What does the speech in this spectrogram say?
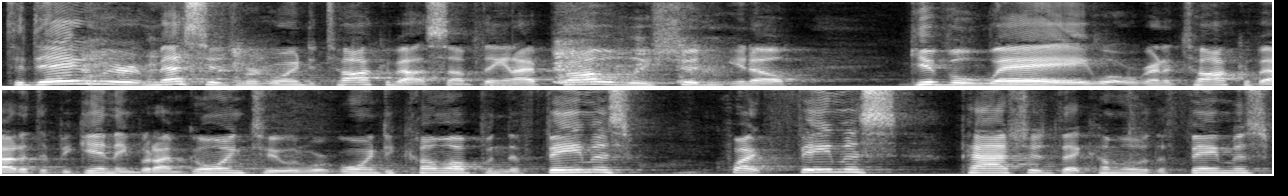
Today, we're message we're going to talk about something, and I probably shouldn't, you know, give away what we're going to talk about at the beginning, but I'm going to, and we're going to come up with the famous, quite famous passage that comes up with the famous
